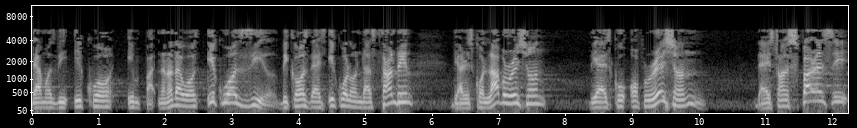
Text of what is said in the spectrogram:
there must be equal impact. In other words, equal zeal, because there is equal understanding, there is collaboration, there is cooperation, there is transparency,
